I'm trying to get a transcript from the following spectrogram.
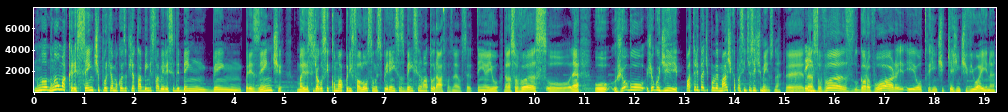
não, não é uma crescente porque é uma coisa que já tá bem estabelecida e bem, bem presente, mas esses jogos que, como a Pri falou, são experiências bem cinematográficas, né? Você tem aí o The Last of Us, o, né, o jogo, jogo de paternidade problemática para sentir sentimentos, né? É, The Last of Us, God of War e, e outros que a, gente, que a gente viu aí, né?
